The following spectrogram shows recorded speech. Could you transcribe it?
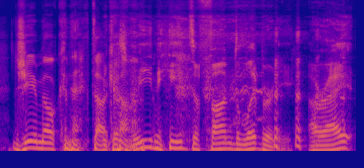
gmlconnect.com. because we need to fund liberty. all right.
